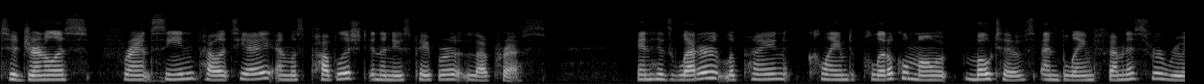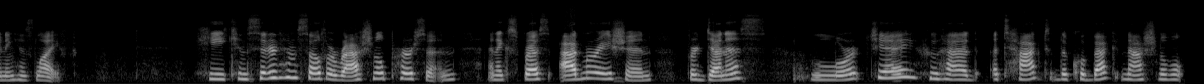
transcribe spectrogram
to journalist Francine Pelletier and was published in the newspaper La Presse. In his letter, Lépine claimed political mo- motives and blamed feminists for ruining his life. He considered himself a rational person and expressed admiration for Denis Lortie, who had attacked the Quebec National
